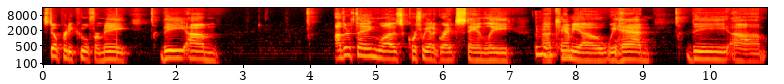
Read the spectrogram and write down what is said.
still pretty cool for me. The um, other thing was, of course, we had a great Stan Lee uh, Mhm. cameo. We had the um,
